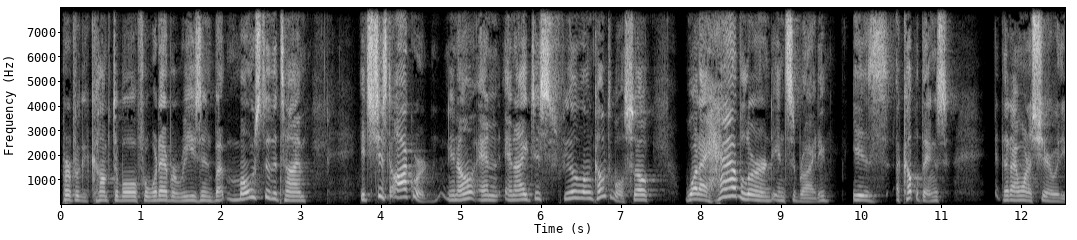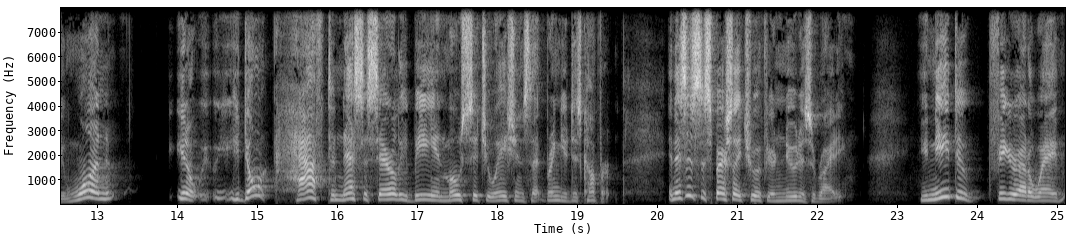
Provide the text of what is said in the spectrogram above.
perfectly comfortable for whatever reason, but most of the time it's just awkward, you know, and, and I just feel uncomfortable. So what I have learned in sobriety is a couple things that I want to share with you. One, you know, you don't have to necessarily be in most situations that bring you discomfort. And this is especially true if you're new to sobriety. You need to figure out a way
